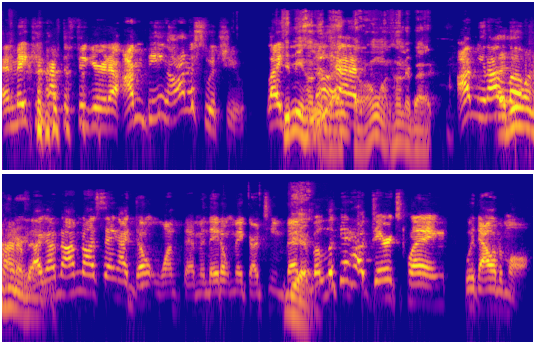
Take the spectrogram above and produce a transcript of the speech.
and make him have to figure it out. I'm being honest with you. Like Give me he Hunter back had- though. I want Hunter back. I mean, I, I love Hunter. Hunter like, I'm not, I'm not saying I don't want them and they don't make our team better, Yeah. but look at how Derek's playing without them all.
